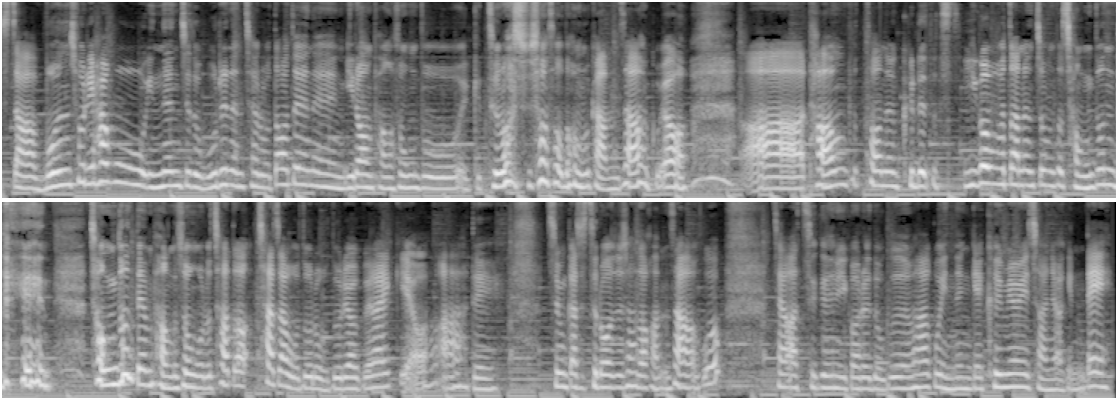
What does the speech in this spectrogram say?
진짜 뭔 소리 하고 있는지도 모르는 채로 떠드는 이런 방송도 이렇게 들어주셔서 너무 감사하고요. 아, 다음부터는 그래도 이거보다는 좀 더 정돈된, 정돈된 방송으로 찾아, 찾아오도록 노력을 할게요. 아, 네. 지금까지 들어주셔서 감사하고 제가 지금 이거를 녹음하고 있는 게 금요일 저녁인데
